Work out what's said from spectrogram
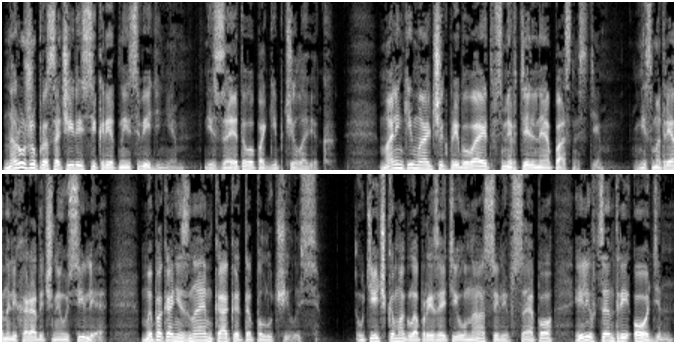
Наружу просочились секретные сведения. Из-за этого погиб человек. Маленький мальчик пребывает в смертельной опасности. Несмотря на лихорадочные усилия, мы пока не знаем, как это получилось. Утечка могла произойти у нас или в СЭПО, или в центре Один,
